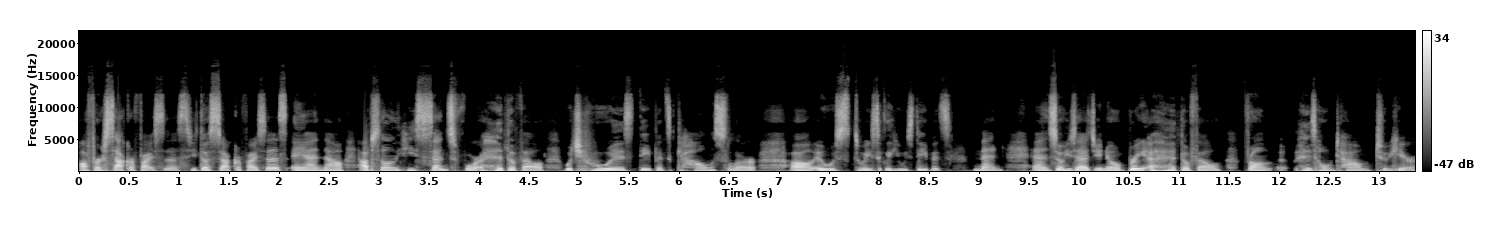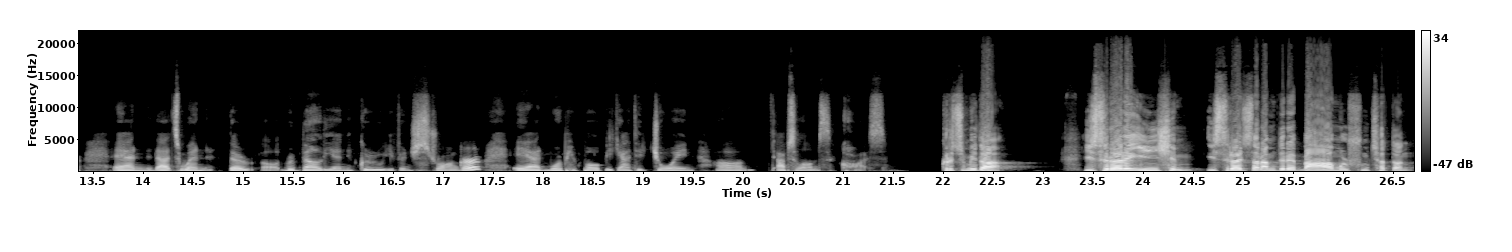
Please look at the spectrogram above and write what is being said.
offers sacrifices. He does sacrifices, and now Absalom he sends for Ahithophel, which who is David's counselor. Uh, it was so basically he was David's men, and so he says, you know, bring Ahithophel from his hometown to here, and that's when the uh, rebellion grew even stronger, and more people began to join um, Absalom's cause. 그렇습니다. 이스라엘의 인심, 이스라엘 사람들의 마음을 훔쳤던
